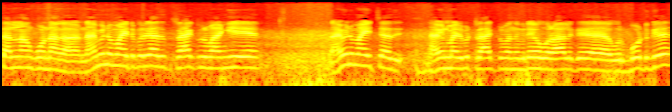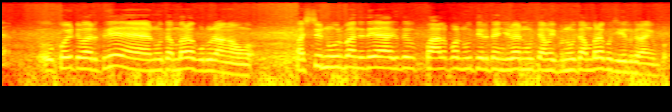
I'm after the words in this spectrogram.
தள்ளலாம் கொண்டாங்க. நவீனமாயிட்ட பிறகு அது டிராக்டர் வாங்கி நவீனமாயிடுச்சு அது. நவீனமாயிட்ட பிறகு டிராக்டர் வந்த பிறகு ஒரு ஆளுக்கு ஒரு போட்டுக்கு போயிட்டு வரதுக்கு நூற்றம்பது ரூபா கொடுக்குறாங்க அவங்க. ஃபஸ்ட்டு நூறுரூபா இருந்தது அதுக்கு பால் போல் நூற்றி இருபத்தஞ்சு ரூபா நூற்றி ஐம்பது இப்போ நூற்றம்பது ரூபா கொஞ்சம் இருக்கிறாங்க இப்போ.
